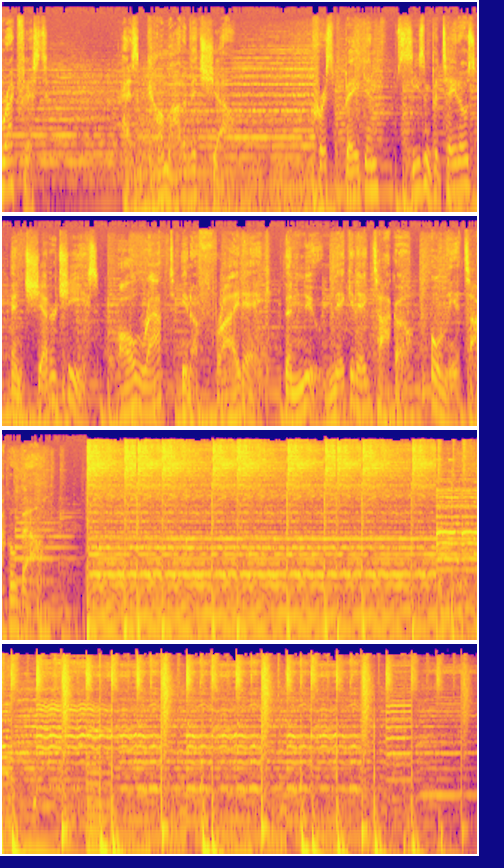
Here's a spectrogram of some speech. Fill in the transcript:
Breakfast has come out of its shell. Crisp bacon, seasoned potatoes, and cheddar cheese, all wrapped in a fried egg. The new Naked Egg Taco, only at Taco Bell.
